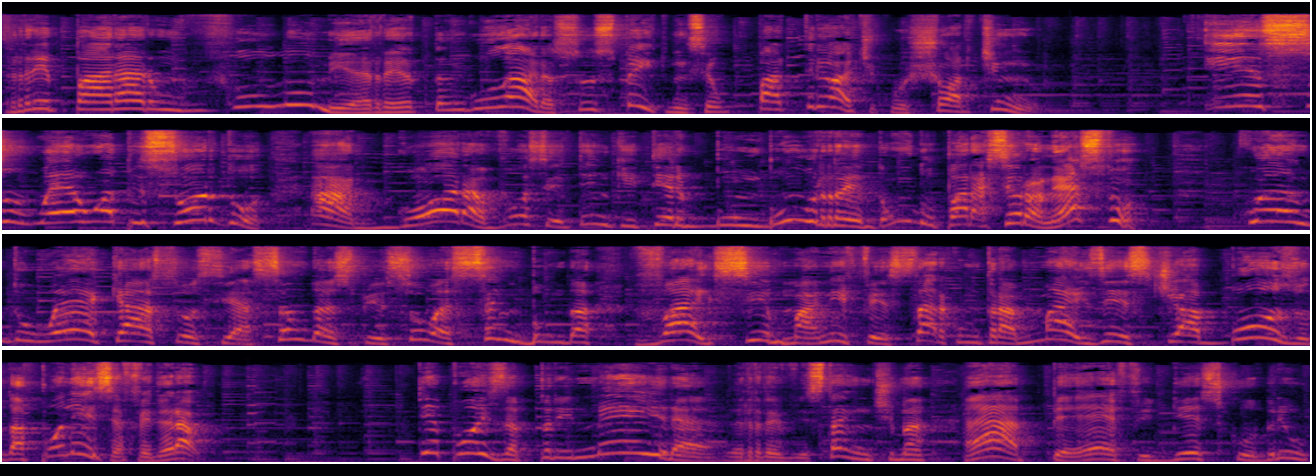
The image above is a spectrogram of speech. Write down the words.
reparar um volume retangular suspeito em seu patriótico shortinho. Isso é um absurdo! Agora você tem que ter bumbum redondo para ser honesto? Quando é que a Associação das Pessoas Sem Bunda vai se manifestar contra mais este abuso da Polícia Federal? Depois da primeira revista íntima, a PF descobriu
